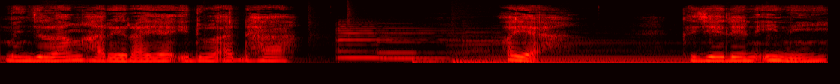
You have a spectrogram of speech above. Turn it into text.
menjelang Hari Raya Idul Adha. Oh ya, kejadian ini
